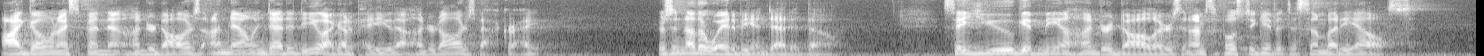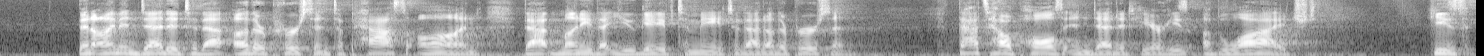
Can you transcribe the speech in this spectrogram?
I go and I spend that $100. I'm now indebted to you. I got to pay you that $100 back, right? There's another way to be indebted, though. Say you give me $100 and I'm supposed to give it to somebody else then I'm indebted to that other person to pass on that money that you gave to me to that other person. That's how Paul's indebted here. He's obliged. He's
